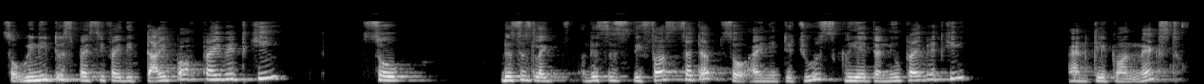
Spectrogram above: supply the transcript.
So we need to specify the type of private key. So this is like, this is the first setup. So I need to choose create a new private key and click on next.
